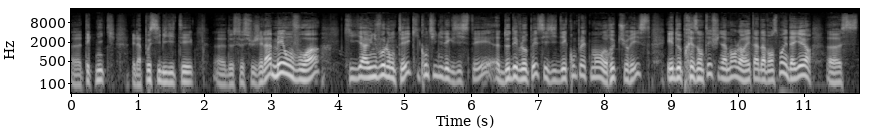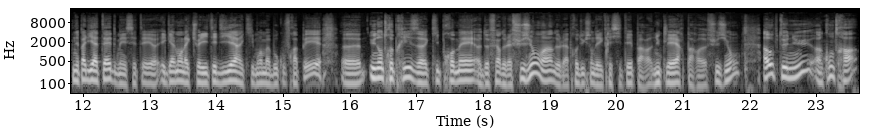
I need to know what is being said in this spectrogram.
euh, technique et la possibilité euh, de ce sujet-là, mais on voit qu'il y a une volonté qui continue d'exister de développer ces idées complètement rupturistes et de présenter finalement leur état d'avancement. Et d'ailleurs, euh, ce n'est pas lié à TED, mais c'était euh, également l'actualité d'hier et qui moi m'a beaucoup frappé. Euh, une entreprise qui promet de faire de la fusion, hein, de la production d'électricité par nucléaire par euh, fusion, a obtenu un contrat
